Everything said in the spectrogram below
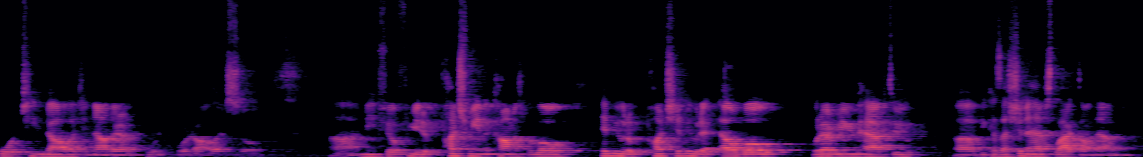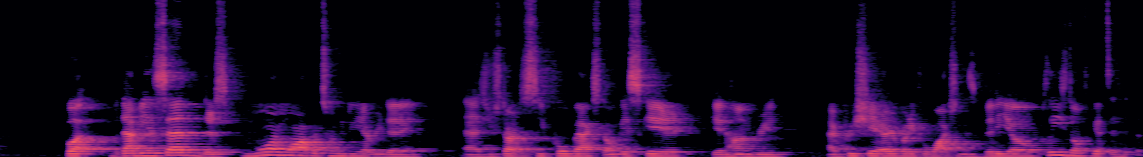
$14, and now they're at $44. So, uh, I mean, feel free to punch me in the comments below. Hit me with a punch, hit me with an elbow, whatever you have to, uh, because I shouldn't have slacked on that one. But with that being said, there's more and more opportunity every day. As you start to see pullbacks, don't get scared, get hungry. I appreciate everybody for watching this video. Please don't forget to hit the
